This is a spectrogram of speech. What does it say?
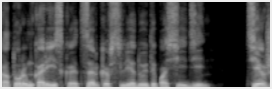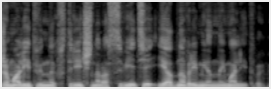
которым корейская церковь следует и по сей день, тех же молитвенных встреч на рассвете и одновременной молитвы.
